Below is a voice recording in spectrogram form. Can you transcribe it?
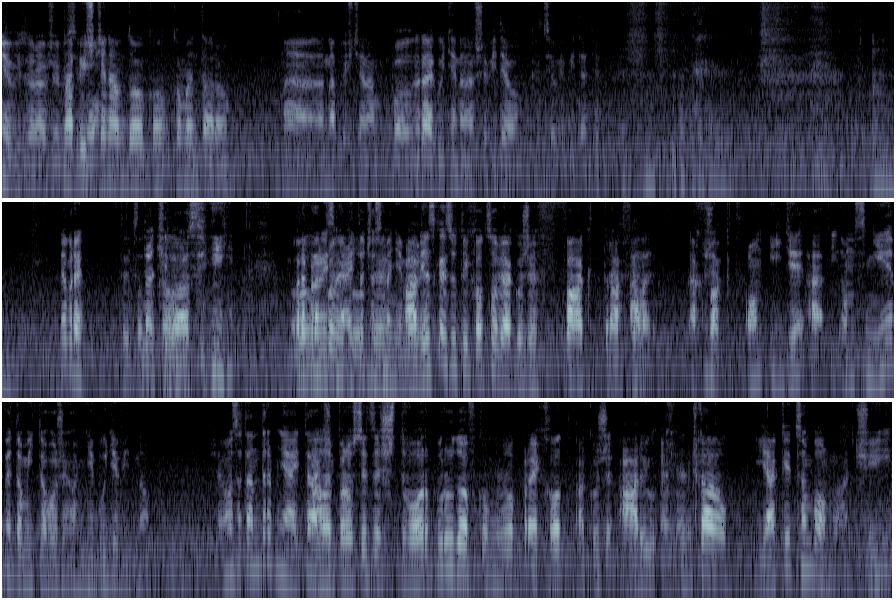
Nevyzerá, že by Napíšte bol. nám do ko- komentárov. Na, napíšte nám, reagujte na naše video, keď si ho vypýtate. Dobre, Tieto stačilo lokálne asi. Prebrali sme aj to, čo sme A nemali. dneska sú tí chodcovia akože fakt trafia. Ale akože Fakt. on ide a on si nie je vedomý toho, že ho nebude vidno. Že on sa tam drbne aj tak. Ale že proste cez štvorprúdovku mimo prechod, akože are you a mental? Ja keď som bol mladší,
